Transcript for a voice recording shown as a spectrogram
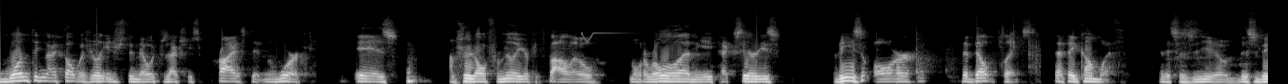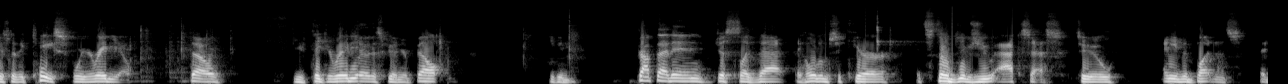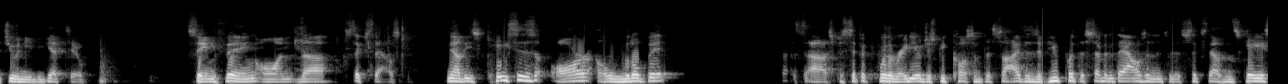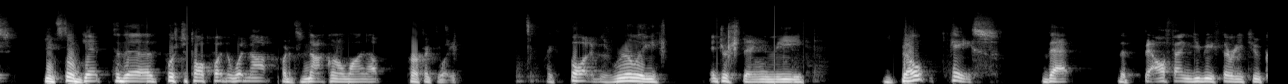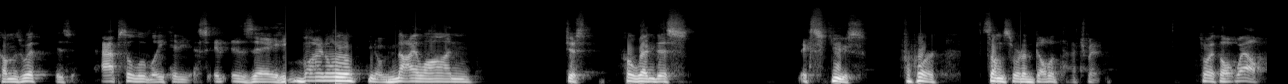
One thing that I thought was really interesting, though, which was actually surprised didn't work, is I'm sure you're all familiar if you follow Motorola and the Apex series. These are the belt clips that they come with. And this is, you know, this is basically the case for your radio. So you take your radio, this will be on your belt. You can drop that in just like that. They hold them secure. It still gives you access to any of the buttons that you would need to get to. Same thing on the 6000. Now, these cases are a little bit uh, specific for the radio just because of the sizes. If you put the 7000 into the 6000's case, you can still get to the push to talk button and whatnot, but it's not going to line up perfectly. I thought it was really interesting. The belt case that the Baofeng UV32 comes with is absolutely hideous. It is a vinyl, you know, nylon, just horrendous excuse for some sort of belt attachment. So I thought, wow,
